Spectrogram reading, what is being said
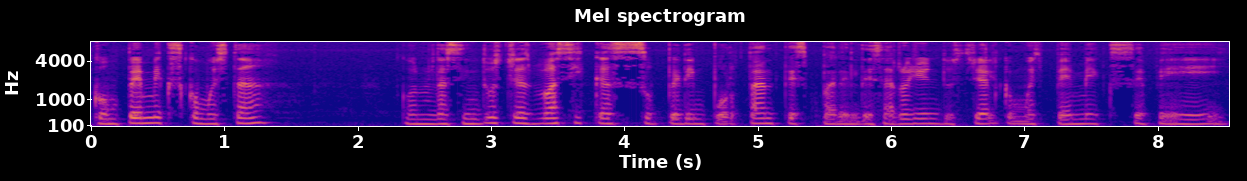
con Pemex como está, con las industrias básicas súper importantes para el desarrollo industrial como es Pemex, CFE,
